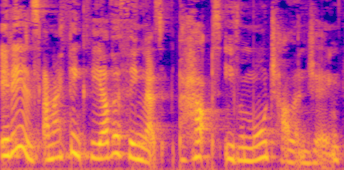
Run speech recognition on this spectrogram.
It is. And I think the other thing that's perhaps even more challenging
